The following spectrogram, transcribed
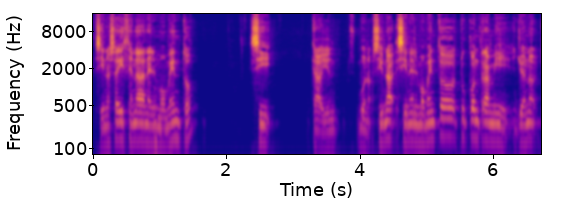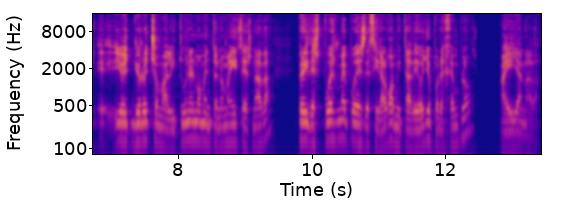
Si no se dice nada en el mm. momento, si, claro, bueno, si, una, si en el momento tú contra mí, yo, no, eh, yo, lo he hecho mal y tú en el momento no me dices nada, pero y después me puedes decir algo a mitad de hoyo, por ejemplo, ahí ya nada.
